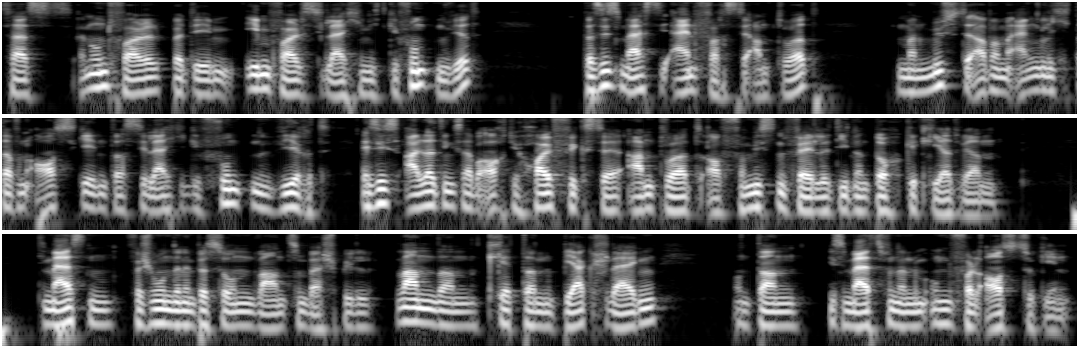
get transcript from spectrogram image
Das heißt, ein Unfall, bei dem ebenfalls die Leiche nicht gefunden wird. Das ist meist die einfachste Antwort. Man müsste aber eigentlich davon ausgehen, dass die Leiche gefunden wird. Es ist allerdings aber auch die häufigste Antwort auf Vermisstenfälle, die dann doch geklärt werden. Die meisten verschwundenen Personen waren zum Beispiel Wandern, Klettern, Bergsteigen und dann ist meist von einem Unfall auszugehen.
